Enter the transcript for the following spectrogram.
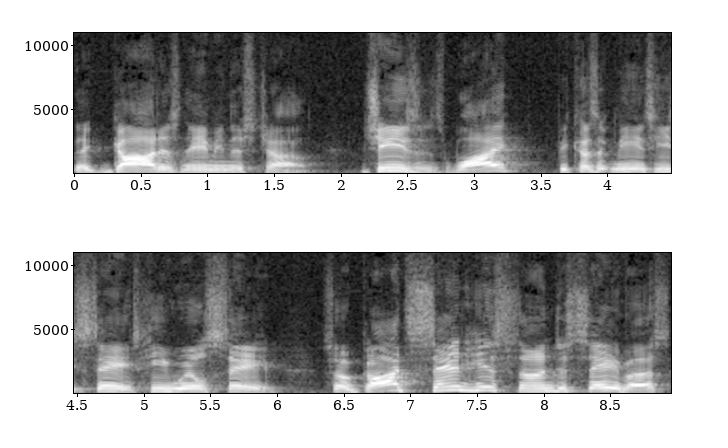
that God is naming this child. Jesus. Why? Because it means he saves. He will save. So God sent his son to save us,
